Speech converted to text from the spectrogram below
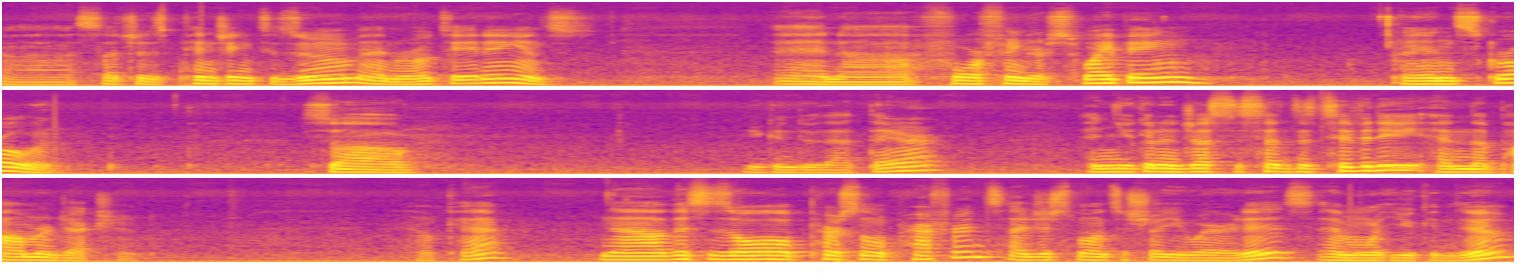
uh, such as pinching to zoom and rotating and, and uh, four finger swiping and scrolling. So you can do that there. And you can adjust the sensitivity and the palm rejection. Okay. Now this is all personal preference. I just want to show you where it is and what you can do.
